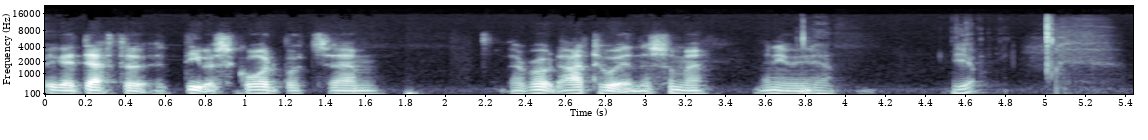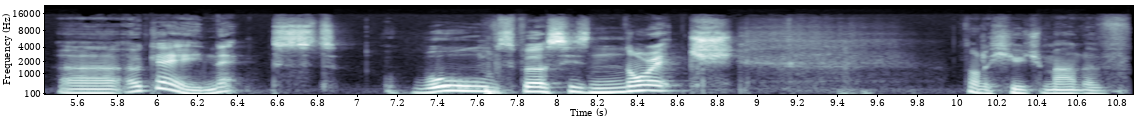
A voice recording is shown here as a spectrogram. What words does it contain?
bigger depth, deeper squad, but um, they're about to add to it in the summer. Anyway, Yeah. Yep. Uh, okay, next Wolves versus Norwich. not a huge amount of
